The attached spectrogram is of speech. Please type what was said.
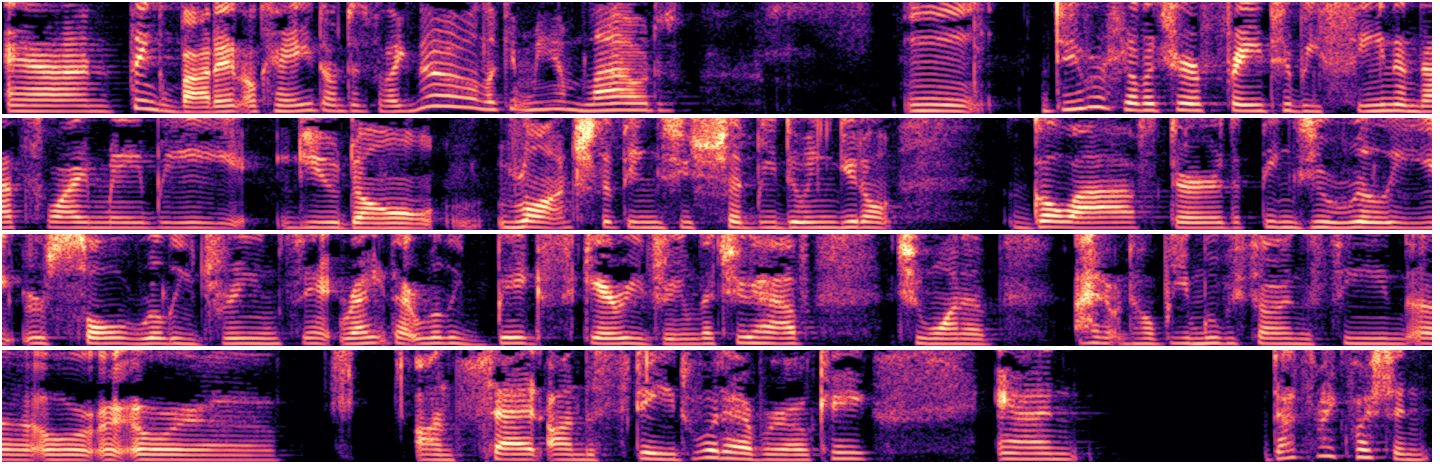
And think about it, okay? Don't just be like, no, look at me, I'm loud. Mm, do you ever feel that you're afraid to be seen and that's why maybe you don't launch the things you should be doing? You don't go after the things you really, your soul really dreams, right? That really big, scary dream that you have that you want to, I don't know, be a movie star in the scene uh, or, or, or uh, on set, on the stage, whatever, okay? And that's my question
